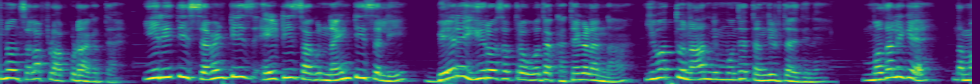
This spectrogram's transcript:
ಇನ್ನೊಂದ್ಸಲ ಫ್ಲಾಪ್ ಕೂಡ ಆಗುತ್ತೆ. ಈ ರೀತಿ ಸೆವೆಂಟೀಸ್ ಏಯ್ಟೀಸ್ ಹಾಗೂ ನೈಂಟೀಸ್ ಅಲ್ಲಿ ಬೇರೆ ಹೀರೋಸ್ ಹತ್ರ ಹೋದ ಕಥೆಗಳನ್ನ ಇವತ್ತು ನಾನು ನಿಮ್ಮ ಮುಂದೆ ತಂದಿಡ್ತಾ ಇದ್ದೀನಿ. ಮೊದಲಿಗೆ ನಮ್ಮ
